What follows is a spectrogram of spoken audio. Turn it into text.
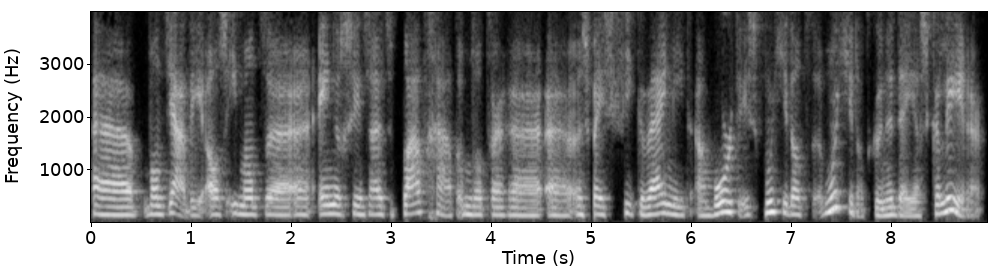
Uh, want ja, die, als iemand uh, enigszins uit zijn plaat gaat omdat er uh, een specifieke wijn niet aan boord is, moet je dat, moet je dat kunnen deescaleren.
